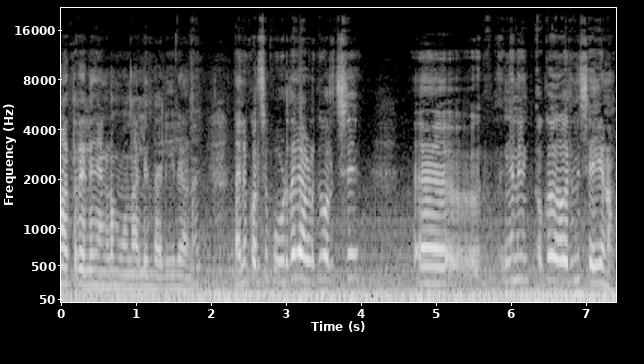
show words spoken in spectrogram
മാത്രമല്ല ഞങ്ങളെ മൂന്നാളിലും തലയിലാണ്. അതിന് കുറച്ച് കൂടുതൽ അവൾക്ക് കുറച്ച് ഇങ്ങനെ ഒക്കെ ഓരോന്ന് ചെയ്യണം.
